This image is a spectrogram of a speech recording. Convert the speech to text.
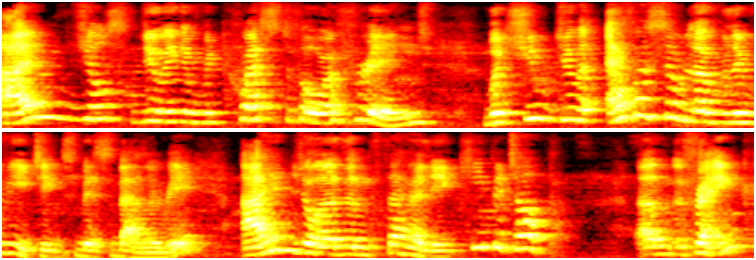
I'm just doing a request for a friend. But you do ever so lovely readings, Miss Mallory. I enjoy them thoroughly. Keep it up. Um, Frank,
